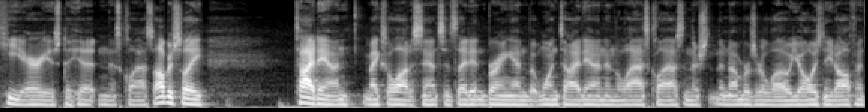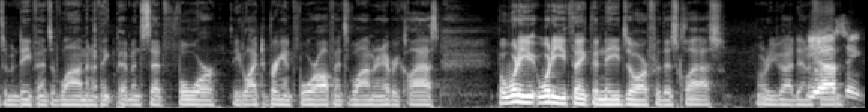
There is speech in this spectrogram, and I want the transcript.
key areas to hit in this class? Obviously, tight end makes a lot of sense since they didn't bring in but one tight end in the last class, and the numbers are low. You always need offensive and defensive linemen. I think Pittman said four. He'd like to bring in four offensive linemen in every class. But what do you what do you think the needs are for this class? What do you identified? Yeah, I think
